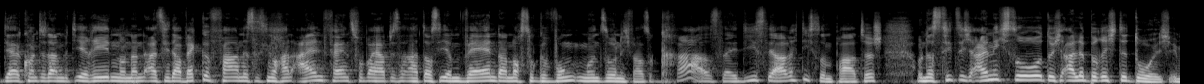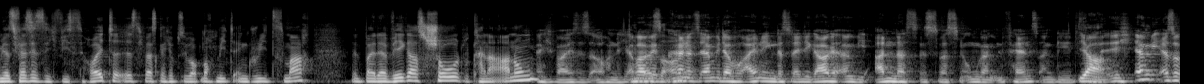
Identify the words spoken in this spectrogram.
der konnte dann mit ihr reden. Und dann, als sie da weggefahren ist, ist sie noch an allen Fans vorbei, hat, hat aus ihrem Van dann noch so gewunken und so. Und ich war so krass, ey, die ist ja richtig sympathisch. Und das zieht sich eigentlich so durch alle Berichte durch. Ich weiß jetzt nicht, wie es heute ist. Ich weiß gar nicht, ob sie überhaupt noch Meet and Greets macht. Bei der Vegas-Show, keine Ahnung. Ich weiß es auch nicht. Aber wir können uns irgendwie darauf einigen, dass Lady Gaga irgendwie anders ist, was den Umgang mit Fans angeht. Ja. finde Ich irgendwie, also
